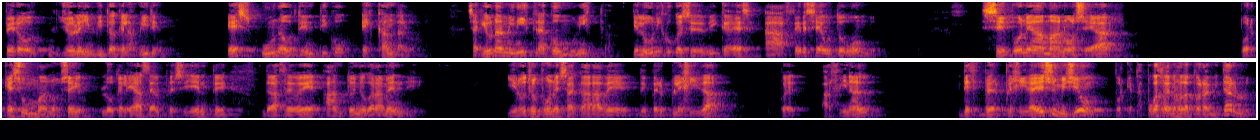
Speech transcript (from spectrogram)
pero yo les invito a que la miren. Es un auténtico escándalo. Sea, que una ministra comunista, que lo único que se dedica es a hacerse autobombo, se pone a manosear, porque es un manoseo lo que le hace al presidente de la COE, Antonio Garamendi, y el otro pone esa cara de, perplejidad, pues al final, de perplejidad y sumisión, porque tampoco hace nada para evitarlo.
